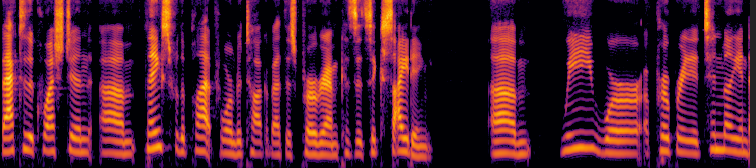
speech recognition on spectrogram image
back to the question. Um, thanks for the platform to talk about this program because it's exciting. Um, we were appropriated $10 million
